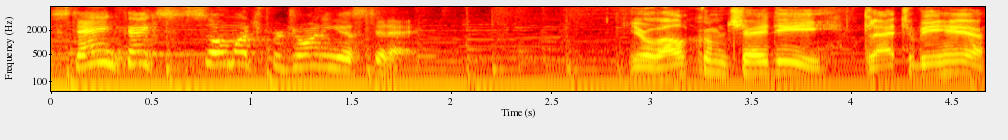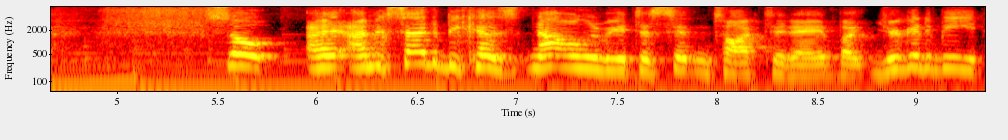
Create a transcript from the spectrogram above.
Stang, thanks so much for joining us today. You're welcome, JD. Glad to be here. So I, am excited because not only we get to sit and talk today, but you're going to be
